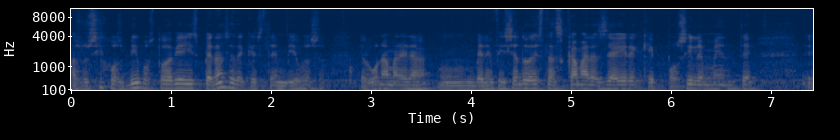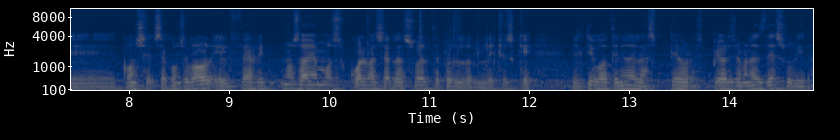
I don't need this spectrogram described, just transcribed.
a sus hijos vivos. Todavía hay esperanza de que estén vivos de alguna manera mm, beneficiando de estas cámaras de aire que posiblemente eh, se conservó el ferry. No sabemos cuál va a ser la suerte, pero el hecho es que el tipo ha tenido las peores, peores semanas de su vida.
